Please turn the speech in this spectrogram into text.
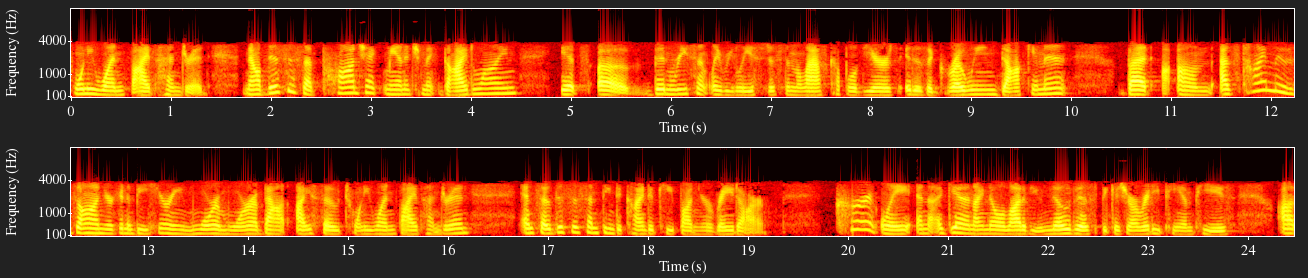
21500. Now, this is a project management guideline. It's uh, been recently released just in the last couple of years. It is a growing document, but um, as time moves on, you're going to be hearing more and more about ISO 21500, and so this is something to kind of keep on your radar. Currently, and again, I know a lot of you know this because you're already PMPs. Uh,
